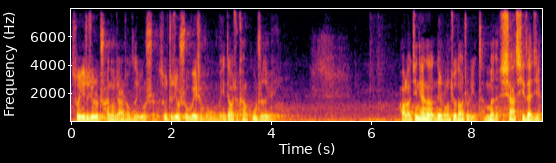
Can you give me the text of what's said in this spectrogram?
所以这就是传统价值投资的优势，所以这就是为什么我们一定要去看估值的原因。好了，今天的内容就到这里，咱们下期再见。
